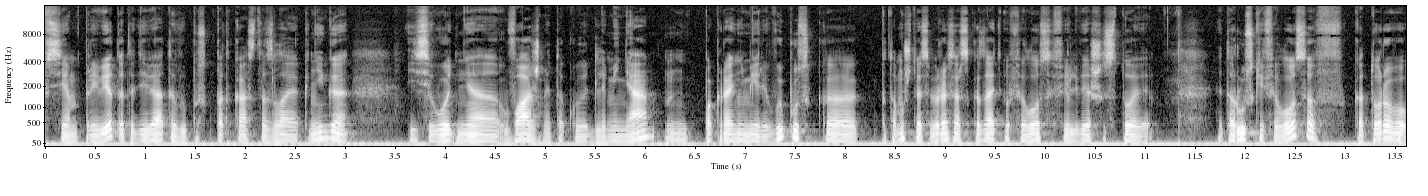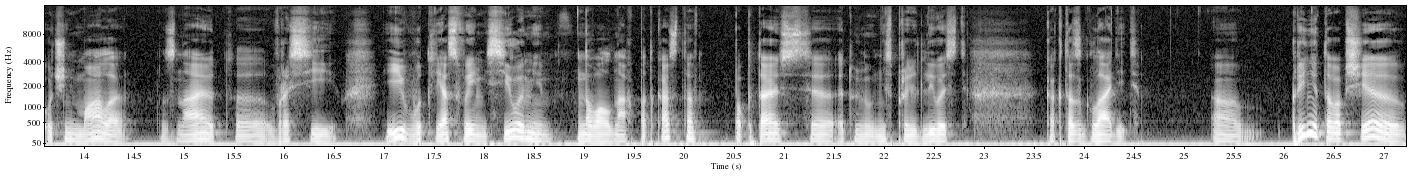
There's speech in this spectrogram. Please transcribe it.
Всем привет, это девятый выпуск подкаста «Злая книга». И сегодня важный такой для меня, по крайней мере, выпуск, э, потому что я собираюсь рассказать о философе Льве Шестове. Это русский философ, которого очень мало знают э, в России. И вот я своими силами на волнах подкаста попытаюсь э, эту несправедливость как-то сгладить. Принято вообще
